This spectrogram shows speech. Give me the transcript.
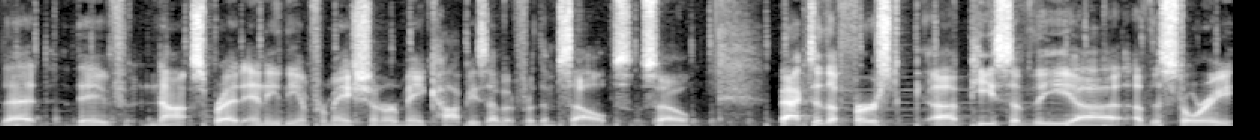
that they've not spread any of the information or made copies of it for themselves. So, back to the first uh, piece of the uh, of the story.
